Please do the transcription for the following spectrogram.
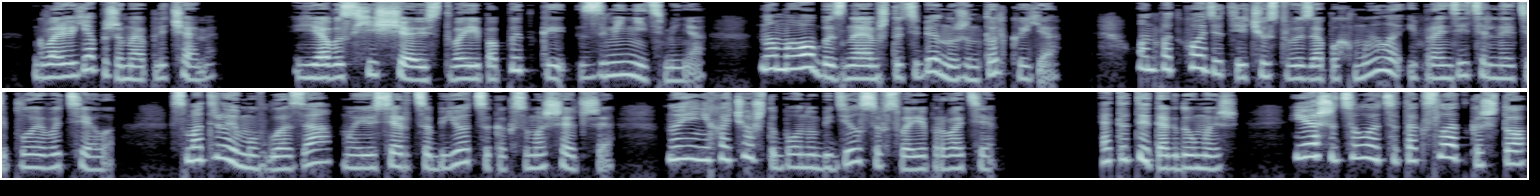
— говорю я, пожимая плечами. «Я восхищаюсь твоей попыткой заменить меня, но мы оба знаем, что тебе нужен только я. Он подходит, я чувствую запах мыла и пронзительное тепло его тела. Смотрю ему в глаза, мое сердце бьется, как сумасшедшее, но я не хочу, чтобы он убедился в своей правоте. «Это ты так думаешь? Яша целуется так сладко, что...»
